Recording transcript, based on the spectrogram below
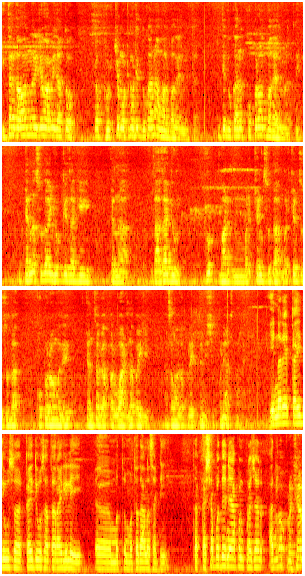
इतर गावांमध्ये जेव्हा आम्ही जातो तेव्हा फ्रूटचे मोठे मोठे दुकानं आम्हाला बघायला मिळतात. ते दुकानं कोपरावत बघायला मिळत नाही. त्यांनासुद्धा योग्य जागी त्यांना जागा देऊन फ्रूट मार मर्चंटसुद्धा मर्चंटचंसुद्धा कोपरावमध्ये त्यांचा व्यापार वाढला पाहिजे असा माझा प्रयत्न निश्चितपणे असणार आहे. येणाऱ्या काही दिवस काही दिवस आता राहिलेले मत मतदानासाठी तर कशा पद्धतीने आपण प्रचार आधी प्रचार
